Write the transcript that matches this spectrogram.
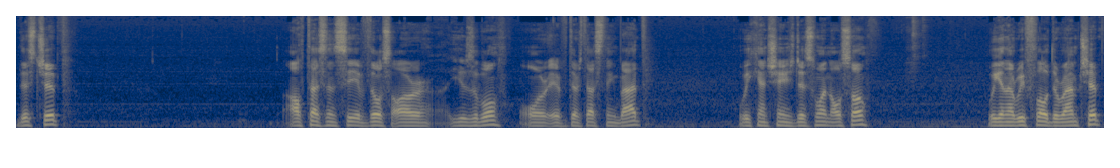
this chip. I'll test and see if those are usable or if they're testing bad. We can change this one also. We're gonna reflow the RAM chip.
